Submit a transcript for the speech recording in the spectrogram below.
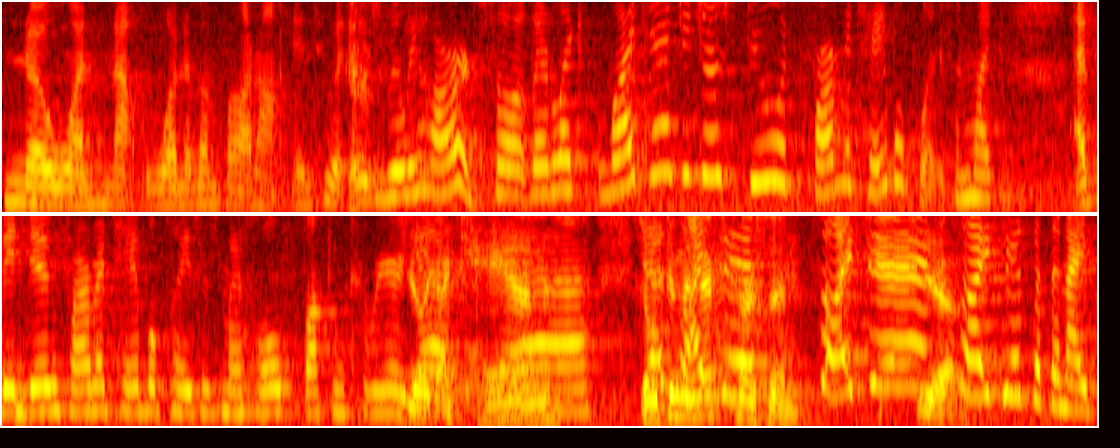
no one, not one of them bought on into it. It was really hard. So they're like, why can't you just do a farm to table place? I'm like, I've been doing farm to table places my whole fucking career. You're like, I can. Yeah. So yes, can the I next did. person. So I did. Yeah. So I did. But then I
